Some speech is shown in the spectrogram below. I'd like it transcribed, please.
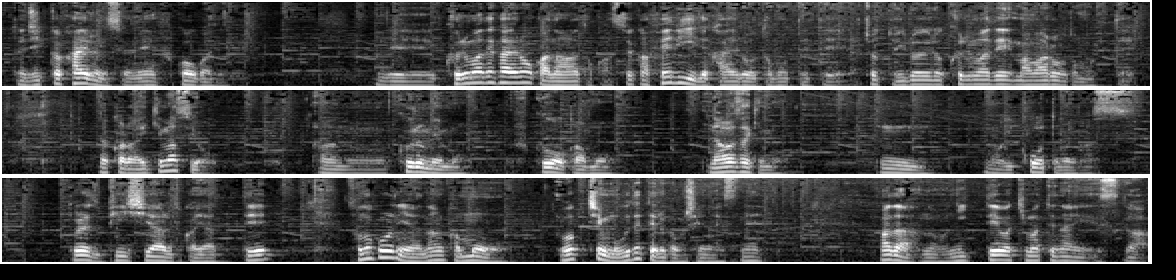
ー、っと実家帰るんですよね福岡に。で車で帰ろうかなとかそれからフェリーで帰ろうと思っててちょっといろいろ車で回ろうと思って。だから行きますよ。あの久留米も福岡も長崎もうんもう行こうと思います。とりあえず PCR とかやってその頃にはなんかもうワクチンも打ててるかもしれないですね。まだあの日程は決まってないですが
